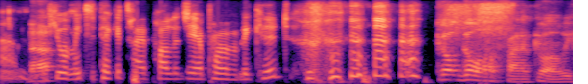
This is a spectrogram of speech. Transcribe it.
Um, if you want me to pick a typology, I probably could. go, go on, Frank. Go on. We.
